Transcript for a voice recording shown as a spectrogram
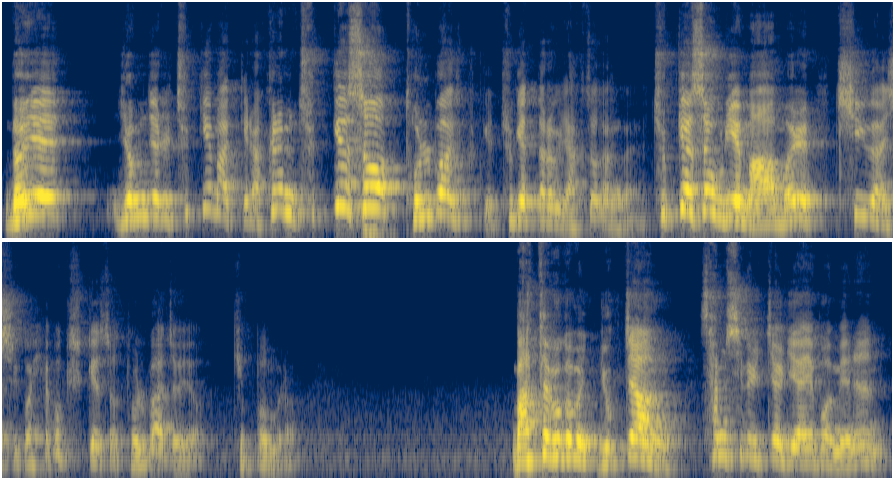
너의 염려를 주께 맡기라. 그럼 주께서 돌봐주겠다라고 약속한 거예요. 주께서 우리의 마음을 치유하시고 회복시켜서 돌봐줘요. 기쁨으로. 마태복음 6장 31절 이하에 보면은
